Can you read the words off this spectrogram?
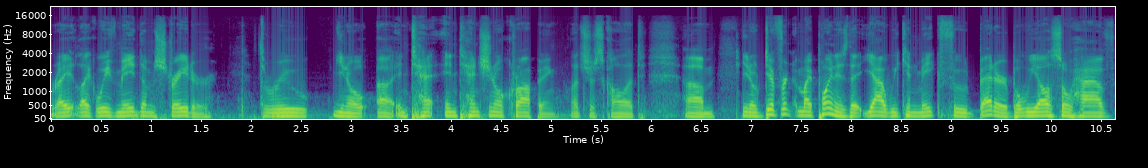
right? Like we've made them straighter through you know uh, inten- intentional cropping let's just call it um, you know different my point is that yeah we can make food better but we also have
